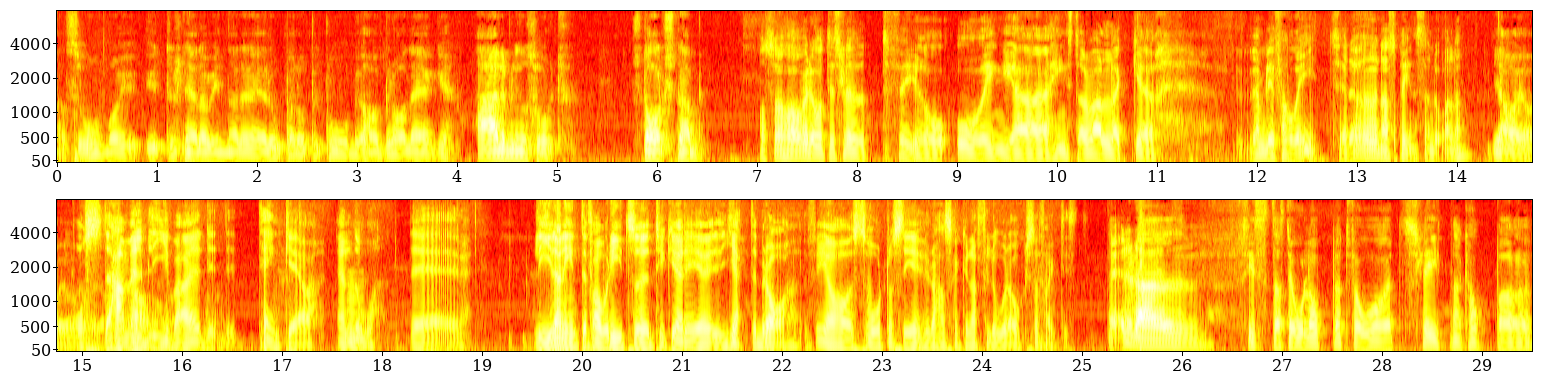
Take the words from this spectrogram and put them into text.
alltså hon var ju ytterst nära att vinna det där Europaloppet på Åby och har bra läge. Nej, det blir nog svårt. Startsnabb. Och så har vi då till slut fyraåriga hingstar och Wallacker. Vem blir favorit? Är det Örnarsprinsen då eller? Ja, ja, ja. Måste han väl bli, va? Det, det, tänker jag ändå. Mm. Det, blir han inte favorit så tycker jag det är jättebra. För jag har svårt att se hur han ska kunna förlora också faktiskt. Det är det där sista storloppet för året, slitna kroppar.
